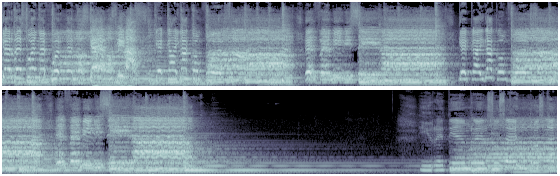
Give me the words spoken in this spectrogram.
Que resuene fuerte, nos queremos vivas, que caiga con fuerza el feminicida que caiga con fuerza el feminicida. Y retiemble en sus centros la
